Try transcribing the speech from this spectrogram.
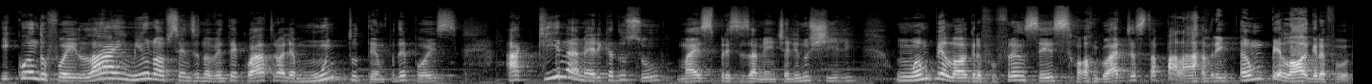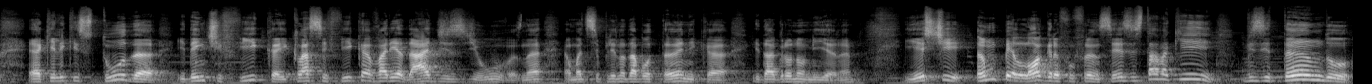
E quando foi lá em 1994, olha, muito tempo depois, Aqui na América do Sul, mais precisamente ali no Chile, um ampelógrafo francês, ó, guarde esta palavra, hein? Ampelógrafo é aquele que estuda, identifica e classifica variedades de uvas, né? É uma disciplina da botânica e da agronomia, né? E este ampelógrafo francês estava aqui visitando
